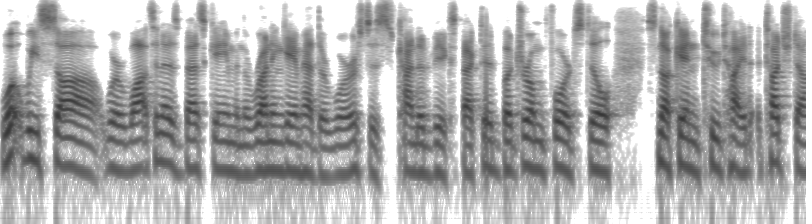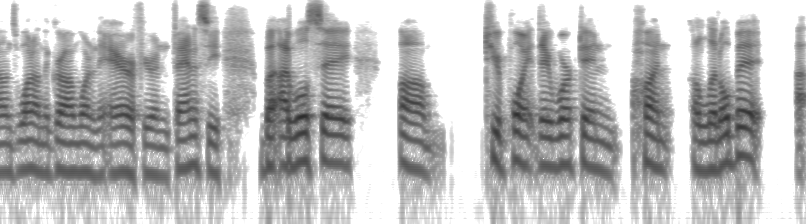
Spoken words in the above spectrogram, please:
what we saw where Watson had his best game and the running game had their worst is kind of to be expected. But Jerome Ford still snuck in two tight touchdowns, one on the ground, one in the air if you're in fantasy. But I will say um, to your point, they worked in Hunt a little bit. I,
